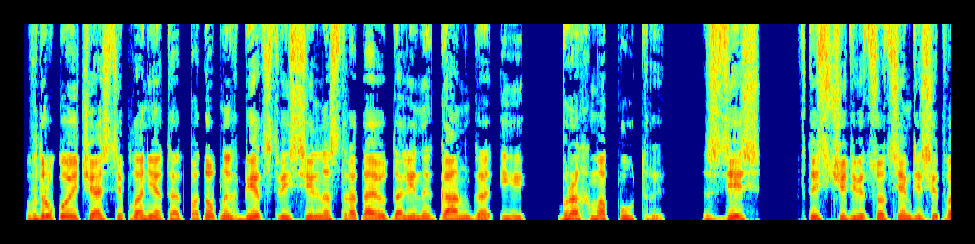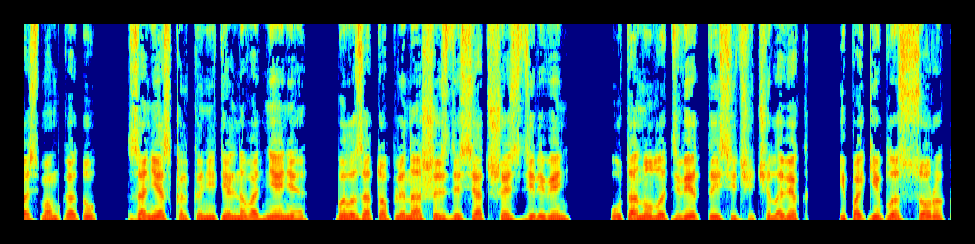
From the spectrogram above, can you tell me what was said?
В другой части планеты от подобных бедствий сильно страдают долины Ганга и Брахмапутры. Здесь в 1978 году за несколько недель наводнения было затоплено 66 деревень, утонуло 2000 человек и погибло 40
